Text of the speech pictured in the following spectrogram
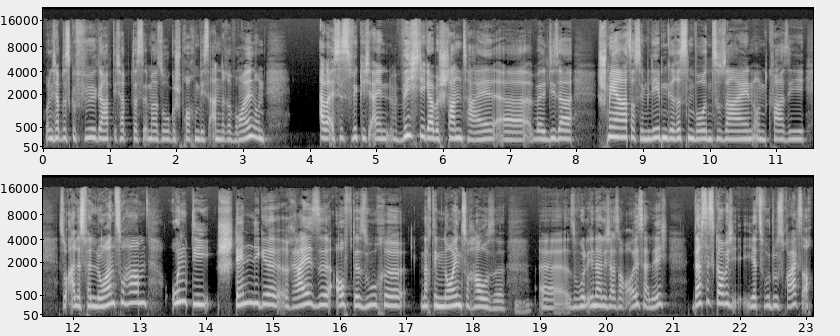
Und ich habe das Gefühl gehabt, ich habe das immer so gesprochen, wie es andere wollen. Und aber es ist wirklich ein wichtiger Bestandteil, äh, weil dieser Schmerz aus dem Leben gerissen worden zu sein und quasi so alles verloren zu haben und die ständige Reise auf der Suche nach dem neuen Zuhause, mhm. äh, sowohl innerlich als auch äußerlich. Das ist, glaube ich, jetzt, wo du es fragst, auch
